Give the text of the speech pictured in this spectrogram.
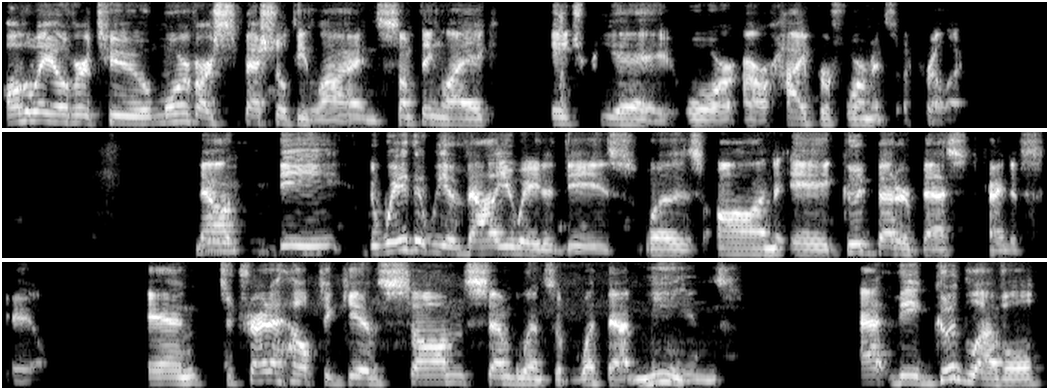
all the way over to more of our specialty lines, something like HPA or our high performance acrylic. Now, the, the way that we evaluated these was on a good, better, best kind of scale. And to try to help to give some semblance of what that means, at the good level,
